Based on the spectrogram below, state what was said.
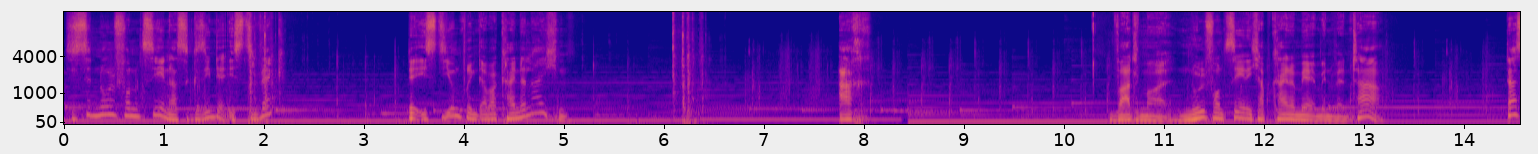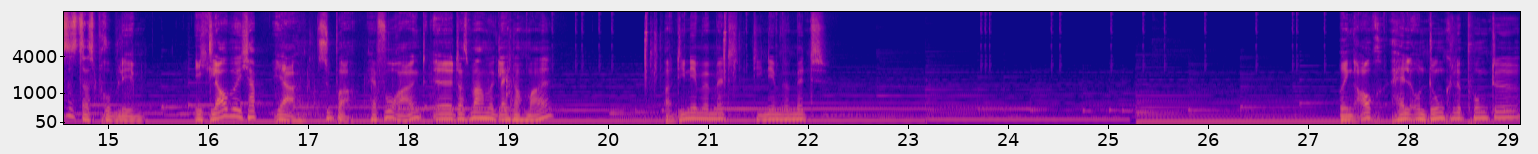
Siehst du, 0 von 10. Hast du gesehen, der isst die weg. Der isst die und bringt aber keine Leichen. Ach. Warte mal. 0 von 10. Ich habe keine mehr im Inventar. Das ist das Problem. Ich glaube, ich habe... Ja, super. Hervorragend. Äh, das machen wir gleich nochmal. Ah, die nehmen wir mit. Die nehmen wir mit. Bringen auch hell und dunkle Punkte.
